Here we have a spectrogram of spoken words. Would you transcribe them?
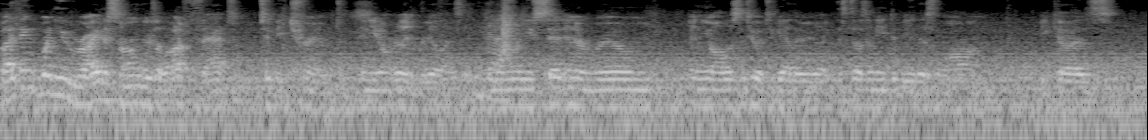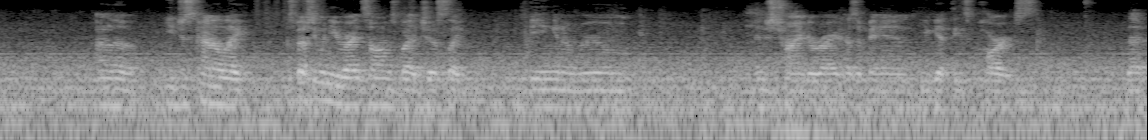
But I think when you write a song, there's a lot of fat to be trimmed, and you don't really realize it. And then when you sit in a room and you all listen to it together, you're like, this doesn't need to be this long, because I don't know, you just kind of like, especially when you write songs by just like being in a room and just trying to write as a band, you get these parts that,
